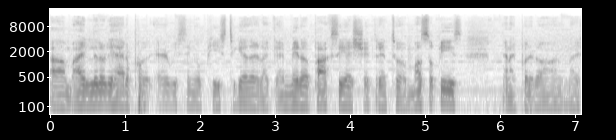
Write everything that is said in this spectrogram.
um, I literally had to put every single piece together. Like I made epoxy I shaped it into a muscle piece and I put it on. I,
